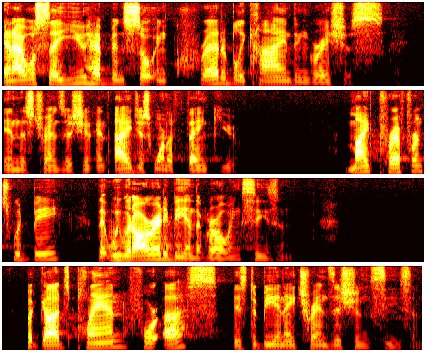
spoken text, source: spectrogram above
And I will say, you have been so incredibly kind and gracious in this transition, and I just want to thank you. My preference would be that we would already be in the growing season. But God's plan for us is to be in a transition season.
